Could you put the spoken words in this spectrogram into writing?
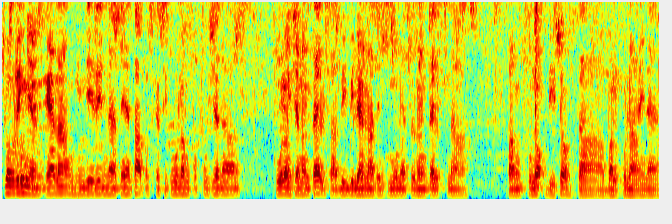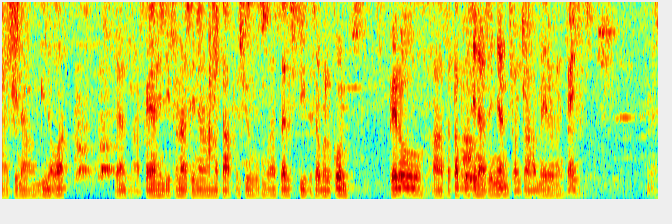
flooring yan. Kaya lang, hindi rin natin natapos kasi kulang pa po siya na, kulang siya ng tiles. Ah, bibilihan natin muna ito ng tiles na pangpuno dito sa balkonahe na natin na ginawa. Yan, ah, kaya hindi pa natin na matapos yung mga tiles dito sa balkon. Pero ah, tatapusin natin yan pagka mayroon ng tiles. Yan.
